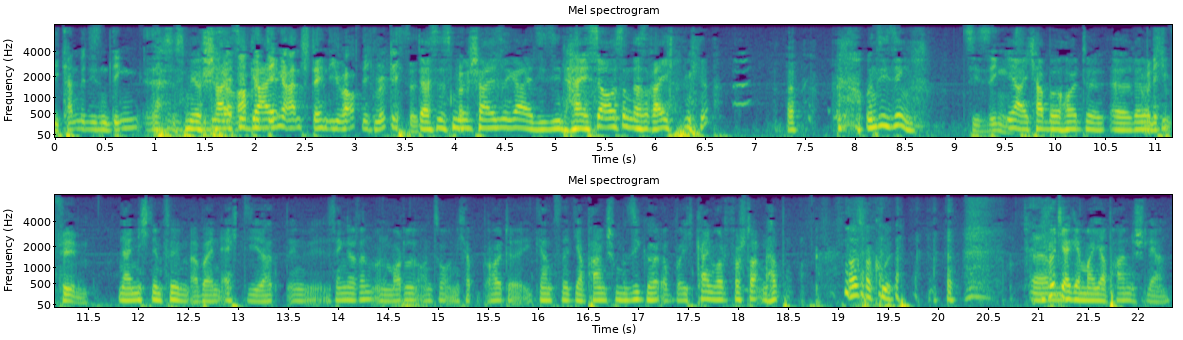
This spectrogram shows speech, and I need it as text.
Die kann mit diesem Ding, das ist mir scheißegal. Dinge anstellen, die überhaupt nicht möglich sind. Das ist mir scheißegal. Sie sieht heiß aus und das reicht mir. Und sie singt. Sie singt. Ja, ich habe heute äh, aber nicht im relativ. Film. Nein, nicht im Film, aber in echt. Sie hat Sängerin und Model und so. Und ich habe heute die ganze Zeit japanische Musik gehört, obwohl ich kein Wort verstanden habe. Das war cool. ich würde ja gerne mal Japanisch lernen.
